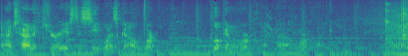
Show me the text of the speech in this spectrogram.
and I'm kind of curious to see what it's going to work, look and work. Uh, work like.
